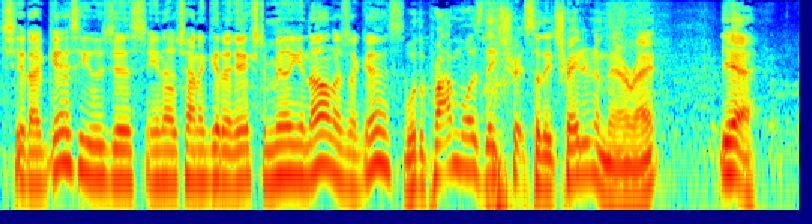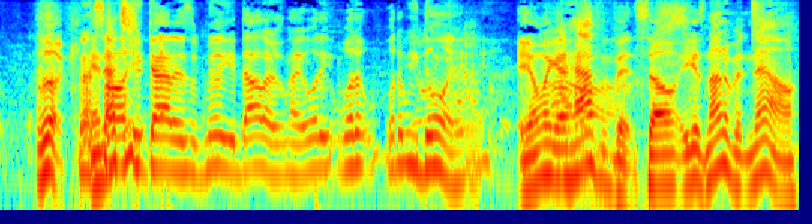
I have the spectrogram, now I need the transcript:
shit, I guess he was just, you know, trying to get an extra million dollars. I guess Well, the problem was they tra- so they traded him there, right? Yeah. Look, that's, and all that's he got is a million dollars. Like, what? Are, what? Are, what are we doing? here? he only got half of it, so he gets none of it now.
